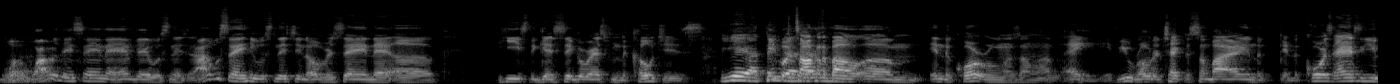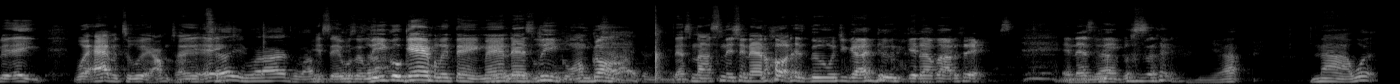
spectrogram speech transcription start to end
What, why were they saying that MJ was snitching? I was saying he was snitching over saying that uh he used to get cigarettes from the coaches. Yeah, I think People are talking about um in the courtroom or something. like, Hey, if you wrote a check to somebody in the in the court's asking you to, hey, what happened to it? I'm telling you, hey, tell you what I do. It was a legal gambling thing, man. Yeah, That's legal. I'm gone. exactly. That's not snitching at all. That's doing what you gotta do to get up out of there, and that's Yeah. legal. son. Yeah. Nah, what?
